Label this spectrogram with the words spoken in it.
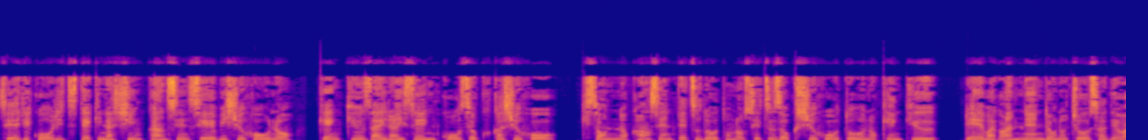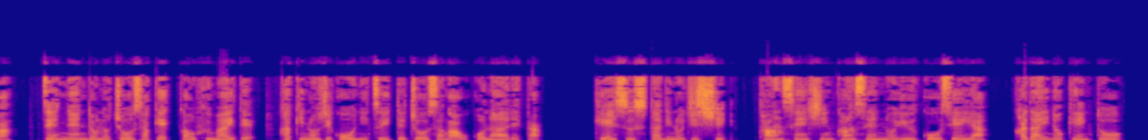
整理効率的な新幹線整備手法の研究在来線高速化手法、既存の幹線鉄道との接続手法等の研究、令和元年度の調査では、前年度の調査結果を踏まえて、下記の事項について調査が行われた。ケーススタディの実施、単線新幹線の有効性や課題の検討、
